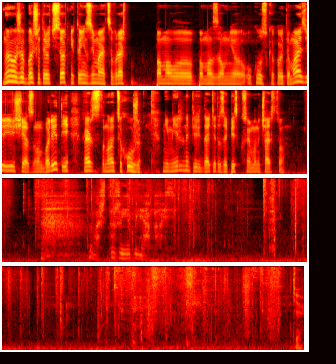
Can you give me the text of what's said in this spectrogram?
Но уже больше трех часов никто не занимается. Врач помол... помазал мне укус какой-то мазью и исчез. Он болит и, кажется, становится хуже. Немедленно передайте эту записку своему начальству. Во что же я вляпалась? Так.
